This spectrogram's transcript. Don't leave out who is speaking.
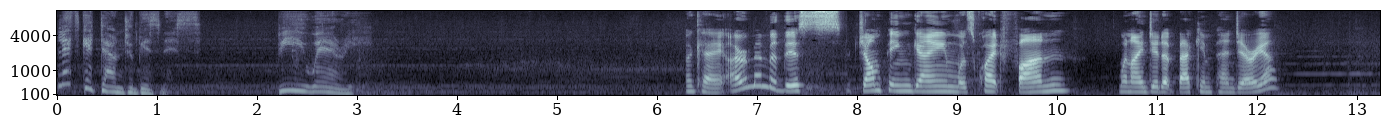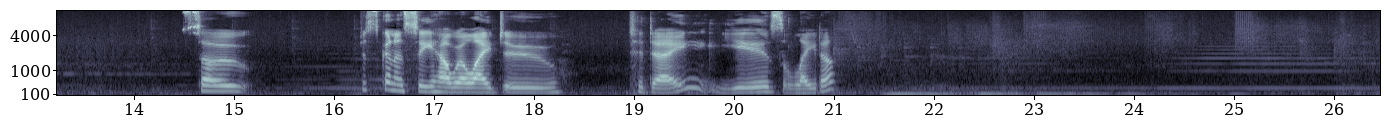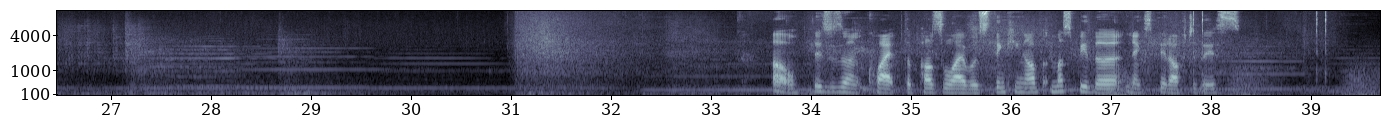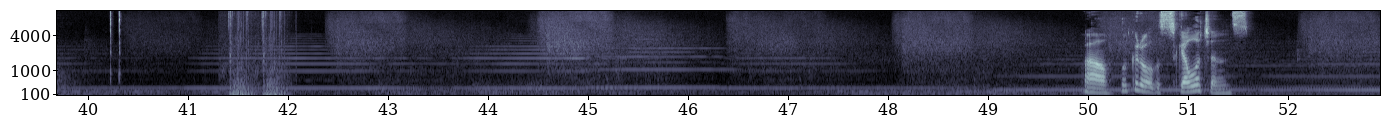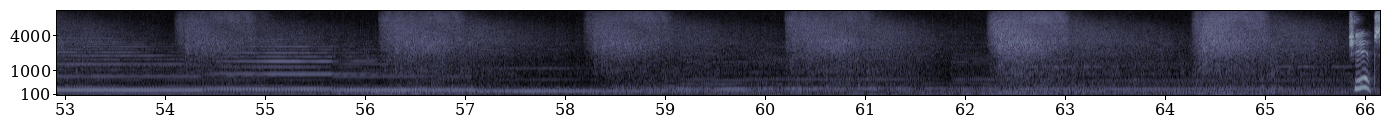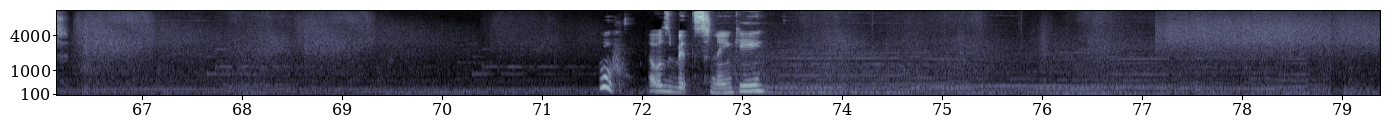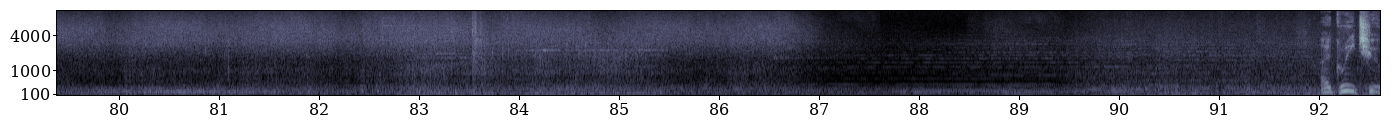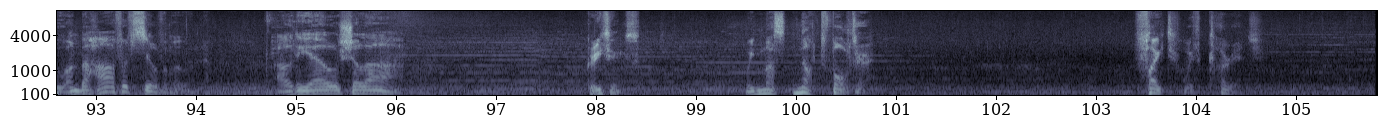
Speaker 1: Let's get down to business. Be wary.
Speaker 2: Okay, I remember this jumping game was quite fun when I did it back in Pandaria. So, just gonna see how well I do today, years later. Oh, this isn't quite the puzzle I was thinking of. It must be the next bit after this. Wow, look at all the skeletons. Shit. Whew, that was a bit sneaky.
Speaker 3: I greet you on behalf of Silvermoon. Al diel shala.
Speaker 4: Greetings. We must not falter. Fight with courage.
